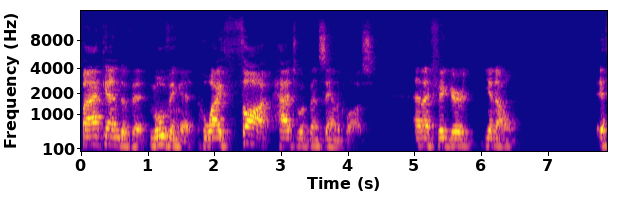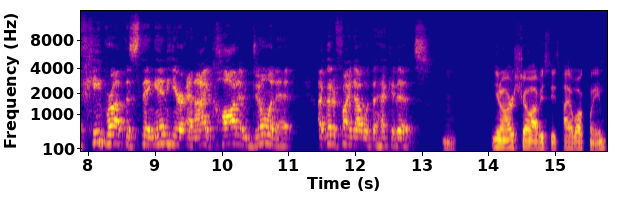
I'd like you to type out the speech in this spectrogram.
back end of it, moving it, who I thought had to have been Santa Claus. And I figured, you know, if he brought this thing in here and I caught him doing it, I better find out what the heck it is. Mm. You know, our show obviously is High Wall Clean.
